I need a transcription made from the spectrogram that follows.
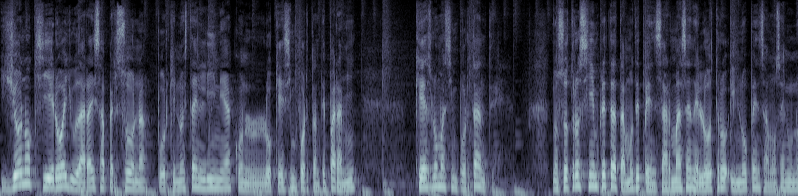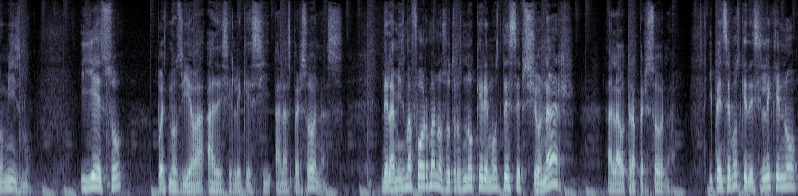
yo no quiero ayudar a esa persona porque no está en línea con lo que es importante para mí, ¿qué es lo más importante? Nosotros siempre tratamos de pensar más en el otro y no pensamos en uno mismo. Y eso pues nos lleva a decirle que sí a las personas. De la misma forma, nosotros no queremos decepcionar a la otra persona. Y pensemos que decirle que no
